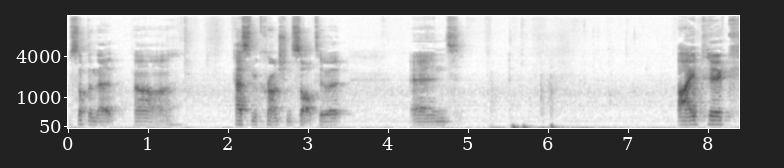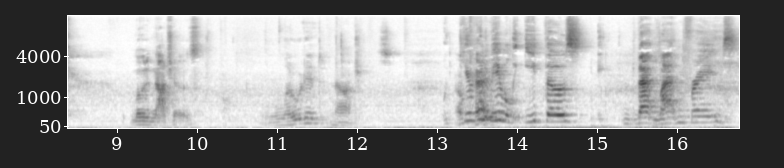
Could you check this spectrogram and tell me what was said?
something that uh, has some crunch and salt to it, and I pick loaded nachos. Loaded nachos. You're gonna be able to eat those. That Latin phrase.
